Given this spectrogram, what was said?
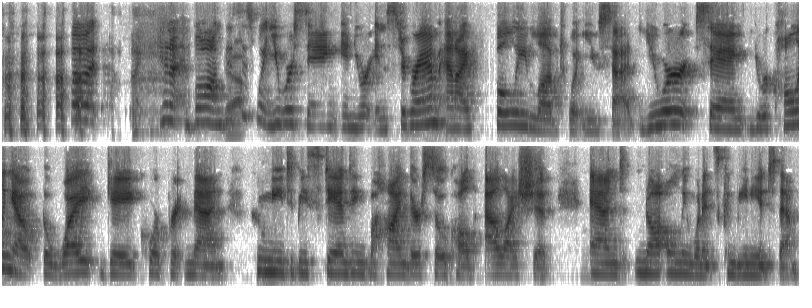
but can I, Vong, this yeah. is what you were saying in your Instagram, and I fully loved what you said. You were saying you were calling out the white gay corporate men who need to be standing behind their so-called allyship, and not only when it's convenient to them.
